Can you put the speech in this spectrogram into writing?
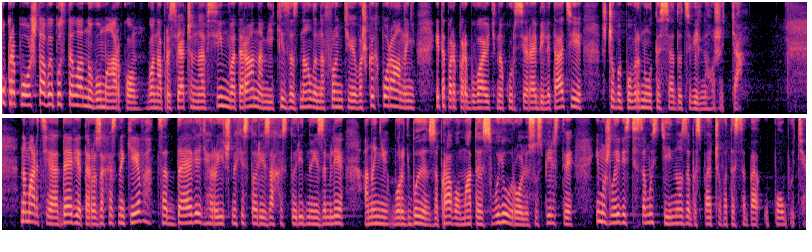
Укрпошта випустила нову марку. Вона присвячена всім ветеранам, які зазнали на фронті важких поранень і тепер перебувають на курсі реабілітації, щоб повернутися до цивільного життя. На марці дев'ятеро захисників це дев'ять героїчних історій захисту рідної землі, а нині боротьби за право мати свою роль у суспільстві і можливість самостійно забезпечувати себе у побуті.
